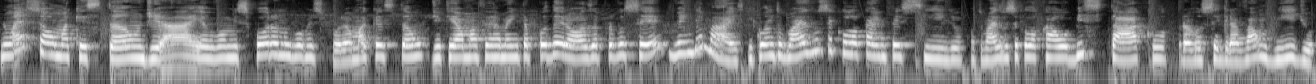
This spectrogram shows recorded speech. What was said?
não é só uma questão de ah, eu vou me expor ou não vou me expor, é uma questão de que é uma ferramenta poderosa para você vender mais. E quanto mais você colocar empecilho, quanto mais você colocar obstáculo para você gravar um vídeo,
